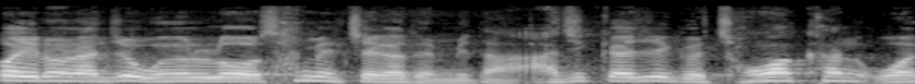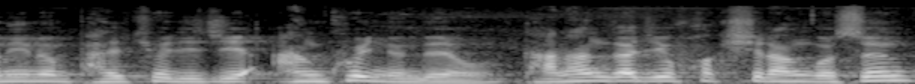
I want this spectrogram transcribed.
가 일어난 지 오늘로 3일째가 됩니다. 아직까지 그 정확한 원인은 밝혀지지 않고 있는데요. 단 한 가지 확실한 것은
